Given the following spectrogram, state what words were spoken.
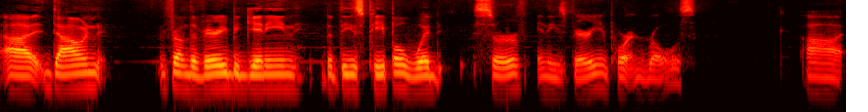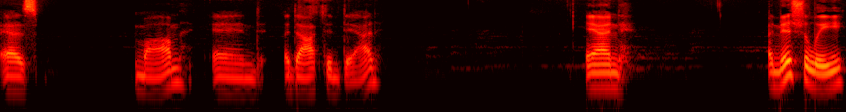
uh, down from the very beginning that these people would serve in these very important roles uh, as mom and adopted dad. And initially,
